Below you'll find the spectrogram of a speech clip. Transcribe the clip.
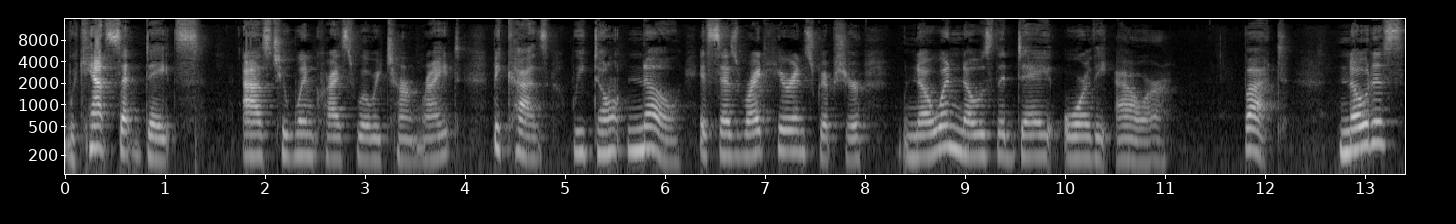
we can't set dates as to when Christ will return, right? Because we don't know. It says right here in Scripture, no one knows the day or the hour. But notice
